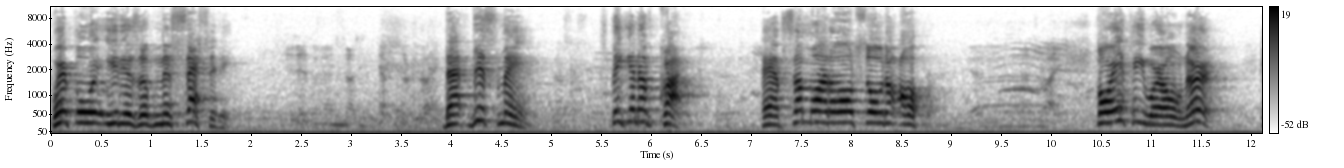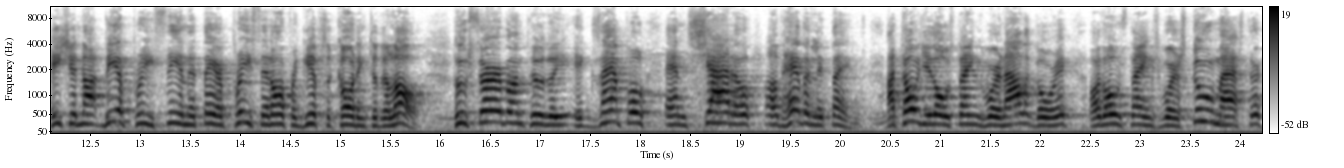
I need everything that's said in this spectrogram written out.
Wherefore it is of necessity that this man, speaking of Christ, have somewhat also to offer. For if he were on earth, he should not be a priest, seeing that they are priests that offer gifts according to the law, who serve unto the example and shadow of heavenly things. I told you those things were an allegory, or those things were a schoolmaster,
